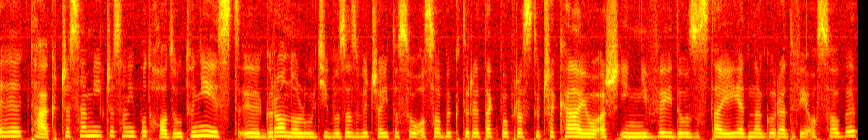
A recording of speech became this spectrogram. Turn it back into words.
Y, Tak, czasami, czasami podchodzą. To nie jest y, grono ludzi, bo zazwyczaj to są osoby, które tak po prostu czekają, aż inni wyjdą, zostaje jedna góra, dwie osoby,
